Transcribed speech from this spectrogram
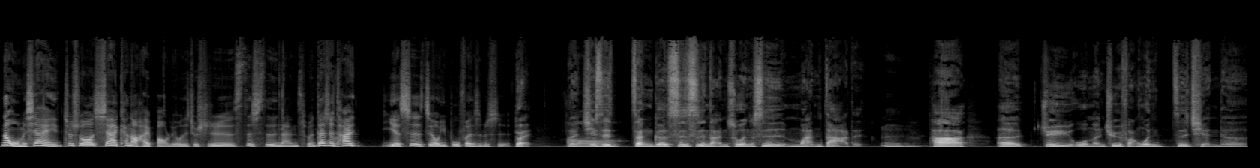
那我们现在就说，现在看到还保留的就是四四南村，但是它也是只有一部分，是不是？对对，其实整个四四南村是蛮大的。嗯，它呃，据我们去访问之前的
